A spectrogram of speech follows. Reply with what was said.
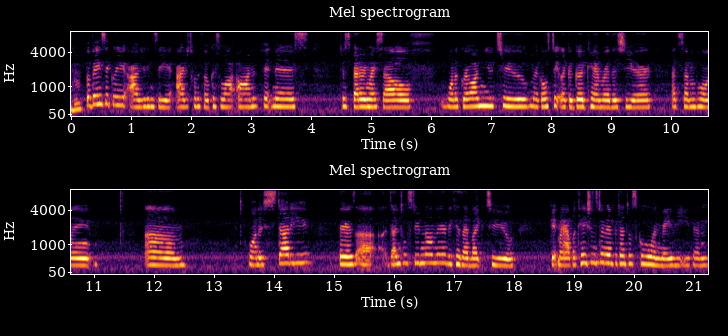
Mhm. But basically, as you can see, I just want to focus a lot on fitness, just bettering myself. Want to grow on YouTube. My goal is to get like a good camera this year at some point. Um, want to study. There's a, dental student on there because I'd like to get my applications turned in for dental school and maybe even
